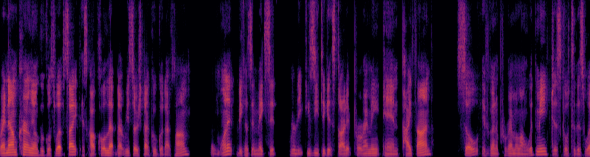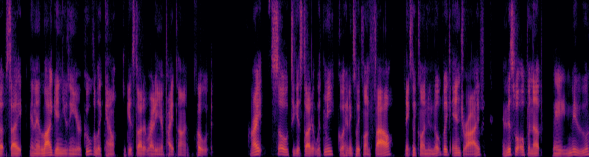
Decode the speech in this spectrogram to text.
Right now, I'm currently on Google's website. It's called colab.research.google.com. I'm on it because it makes it really easy to get started programming in Python. So if you're going to program along with me, just go to this website and then log in using your Google account to get started writing your Python code. All right, so to get started with me, go ahead and click on File, then click on New Notebook and Drive, and this will open up a new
